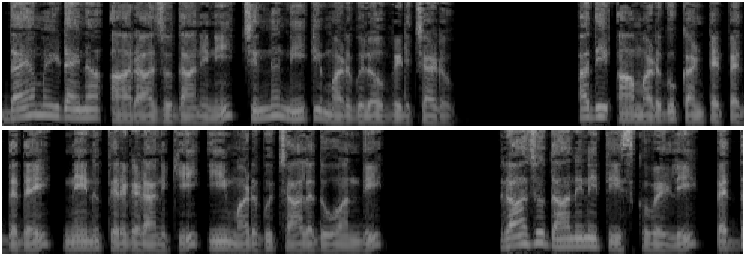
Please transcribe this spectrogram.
దయమయుడైన ఆ రాజు దానిని చిన్న నీటి మడుగులో విడిచాడు. అది ఆ మడుగు కంటే పెద్దదై నేను తిరగడానికి ఈ మడుగు చాలదు అంది. రాజు దానిని తీసుకువెళ్ళి పెద్ద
